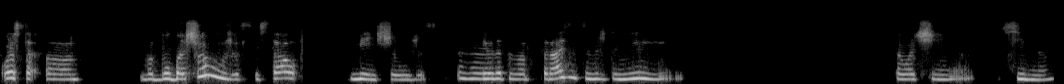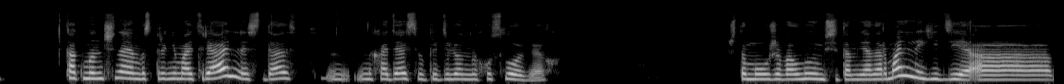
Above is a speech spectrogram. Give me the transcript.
просто э, вот был большой ужас и стал меньше ужас. Uh-huh. И вот эта вот разница между ним, это очень сильно как мы начинаем воспринимать реальность, да, находясь в определенных условиях. Что мы уже волнуемся там не о нормальной еде, а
